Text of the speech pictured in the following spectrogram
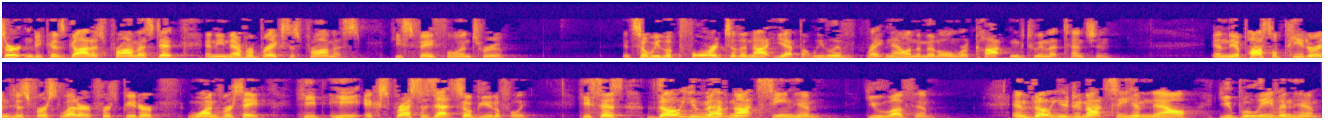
certain because God has promised it, and He never breaks His promise. He's faithful and true. And so we look forward to the not yet, but we live right now in the middle, and we're caught in between that tension. And the Apostle Peter, in his first letter, 1 Peter 1, verse 8, he, he expresses that so beautifully. He says, Though you have not seen him, you love him. And though you do not see him now, you believe in him.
